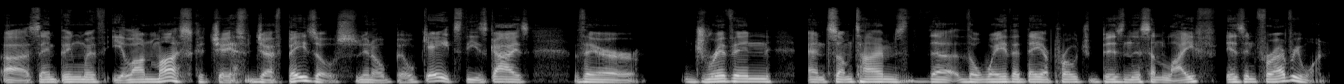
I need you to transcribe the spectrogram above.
Uh, same thing with Elon Musk, Jeff, Jeff Bezos, you know, Bill Gates. These guys, they're driven, and sometimes the the way that they approach business and life isn't for everyone.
